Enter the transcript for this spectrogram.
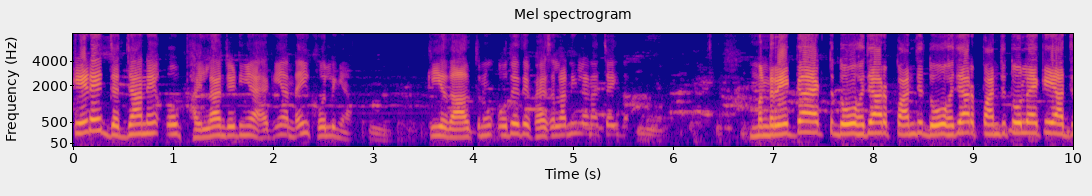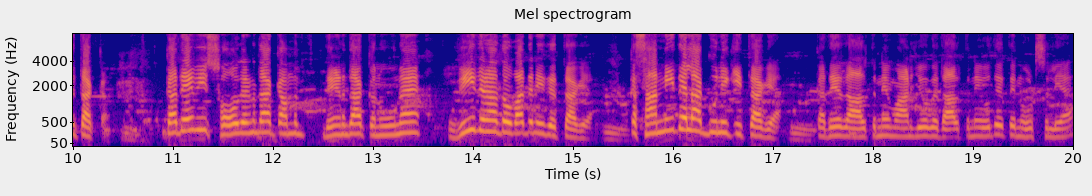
ਕਿਹੜੇ ਜੱਜਾਂ ਨੇ ਉਹ ਫਾਈਲਾਂ ਜਿਹੜੀਆਂ ਹੈਗੀਆਂ ਨਹੀਂ ਖੋਲੀਆਂ ਕੀ ਅਦਾਲਤ ਨੂੰ ਉਹਦੇ ਤੇ ਫੈਸਲਾ ਨਹੀਂ ਲੈਣਾ ਚਾਹੀਦਾ। ਮਨਰੇਗਾ ਐਕਟ 2005 2005 ਤੋਂ ਲੈ ਕੇ ਅੱਜ ਤੱਕ ਕਦੇ ਵੀ 100 ਦਿਨ ਦਾ ਕੰਮ ਦੇਣ ਦਾ ਕਾਨੂੰਨ ਹੈ 20 ਦਿਨਾਂ ਤੋਂ ਵੱਧ ਨਹੀਂ ਦਿੱਤਾ ਗਿਆ। ਕਿਸਾਨੀ ਤੇ ਲਾਗੂ ਨਹੀਂ ਕੀਤਾ ਗਿਆ। ਕਦੇ ਅਦਾਲਤ ਨੇ ਮਾਨਯੋਗ ਅਦਾਲਤ ਨੇ ਉਹਦੇ ਤੇ ਨੋਟਿਸ ਲਿਆ।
